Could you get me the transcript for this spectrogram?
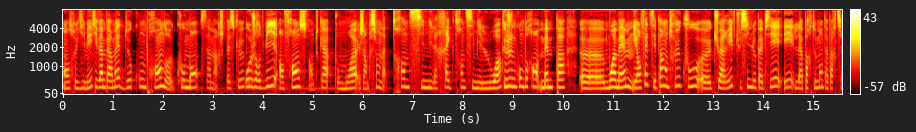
entre guillemets qui va me permettre de comprendre comment ça marche. Parce que aujourd'hui en France enfin en tout cas pour moi j'ai l'impression qu'on a 36 000 règles 36 000 lois que je ne comprends même pas euh, moi-même. Et en fait c'est pas un truc où euh, tu arrives tu signes le papier et l'appartement t'appartient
